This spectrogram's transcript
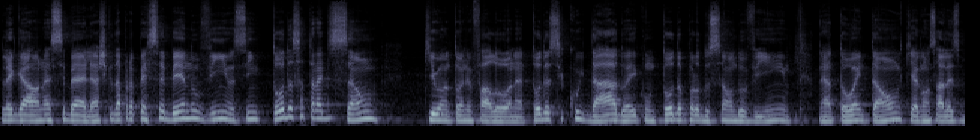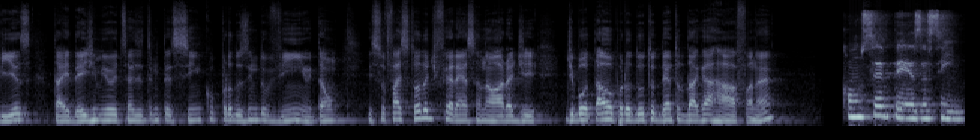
Legal, né, Sibeli? Acho que dá para perceber no vinho assim toda essa tradição que o Antônio falou, né? Todo esse cuidado aí com toda a produção do vinho, né? À toa, então, que a Gonçalves Bias está aí desde 1835 produzindo vinho. Então, isso faz toda a diferença na hora de, de botar o produto dentro da garrafa, né? Com certeza, sim.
